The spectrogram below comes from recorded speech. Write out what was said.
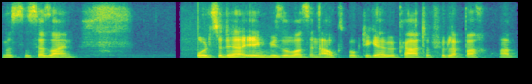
müsste es ja sein. Holst du dir irgendwie sowas in Augsburg die gelbe Karte für Gladbach ab?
